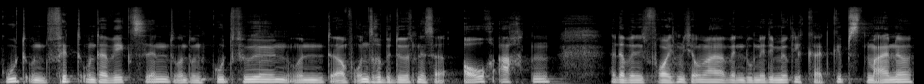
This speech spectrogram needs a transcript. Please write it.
gut und fit unterwegs sind und uns gut fühlen und auf unsere Bedürfnisse auch achten, da bin ich, freue ich mich immer, wenn du mir die Möglichkeit gibst, meine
